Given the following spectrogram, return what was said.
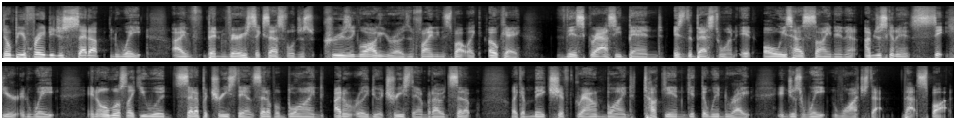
don't be afraid to just set up and wait. I've been very successful just cruising logging roads and finding the spot like, okay, this grassy bend is the best one. It always has sign in it. I'm just going to sit here and wait. And almost like you would set up a tree stand, set up a blind. I don't really do a tree stand, but I would set up like a makeshift ground blind, tuck in, get the wind right, and just wait and watch that that spot.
